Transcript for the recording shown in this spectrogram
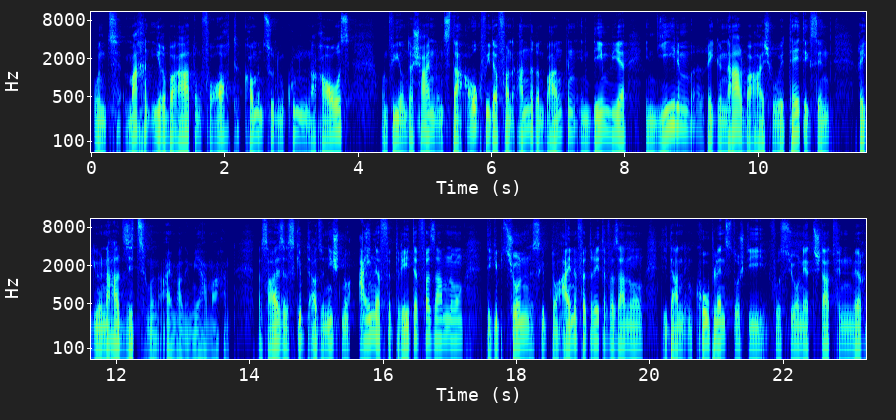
und machen ihre Beratung vor Ort, kommen zu dem Kunden nach Haus und wir unterscheiden uns da auch wieder von anderen Banken, indem wir in jedem Regionalbereich, wo wir tätig sind, Regionalsitzungen einmal im Jahr machen. Das heißt, es gibt also nicht nur eine Vertreterversammlung, die gibt es schon, es gibt nur eine Vertreterversammlung, die dann in Koblenz durch die Fusion jetzt stattfinden wird,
